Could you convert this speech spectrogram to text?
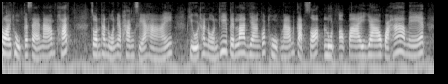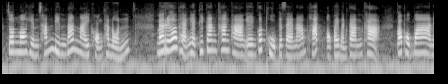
รอยถูกกระแสน้ำพัด จนถนนเนี่ยพังเสียหาย ผิวถนนที่เป็นลาดยางก็ถูกน้ำกัดเซาะหลุดออกไปยาวกว่า 5 เมตร จนมองเห็นชั้นดินด้านในของถนน แบเรียร์แผงเหล็กที่กั้นข้างทางเองก็ถูกกระแสน้ำพัดออกไปเหมือนกันค่ะ ก็พบว่าใน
